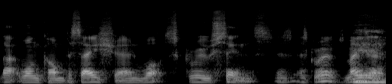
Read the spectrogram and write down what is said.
that one conversation, what's grew since has, has grew. It's amazing. Yeah.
